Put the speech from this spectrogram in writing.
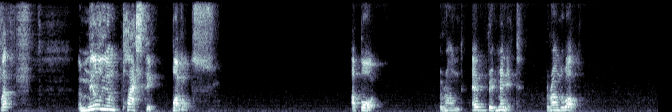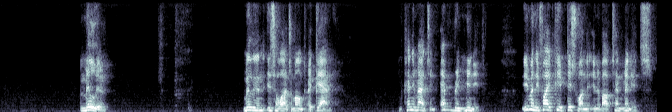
Well, a million plastic bottles are bought around every minute around the world. A million. Million is a large amount again. You can imagine every minute, even if I keep this one in about 10 minutes,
